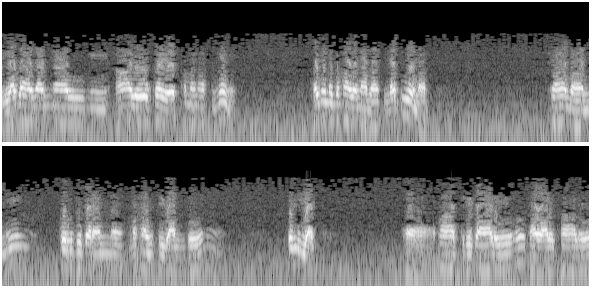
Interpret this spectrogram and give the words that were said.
ලබා ගන්නා වූ මේ ආලෝකය පමණක් නෙමෙයි. හදින භාවනාවක් නැතුවම සාමාන්‍යයෙන් පුරුදු කරන්න මහන්සි ගන්න ඕන. එළියක්. රාත්‍රී කාලයේ හෝ දවල් කාලයේ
